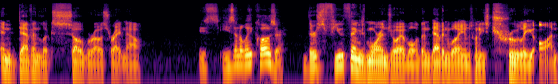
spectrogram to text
And Devin looks so gross right now. He's he's an elite closer. There's few things more enjoyable than Devin Williams when he's truly on.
